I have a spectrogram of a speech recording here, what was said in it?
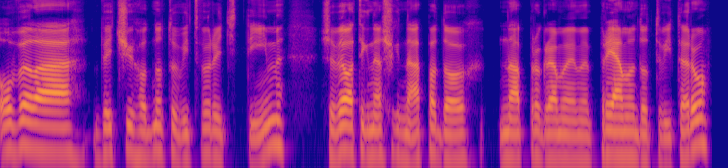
oveľa väčšiu hodnotu vytvoriť tým, že veľa tých našich nápadoch naprogramujeme priamo do Twitteru,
